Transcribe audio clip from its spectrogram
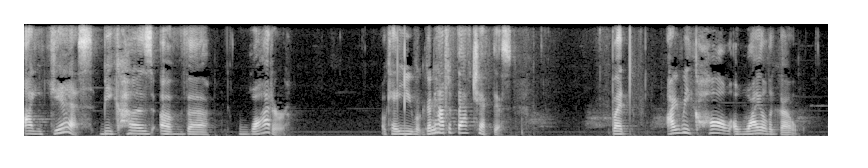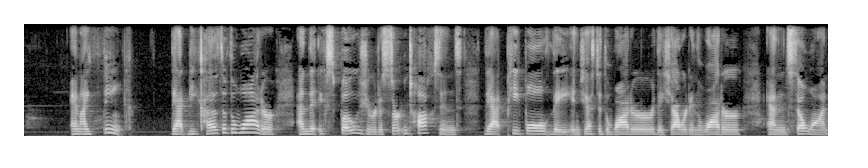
I guess because of the water Okay, you're going to have to fact check this. But I recall a while ago, and I think that because of the water and the exposure to certain toxins that people they ingested the water they showered in the water and so on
